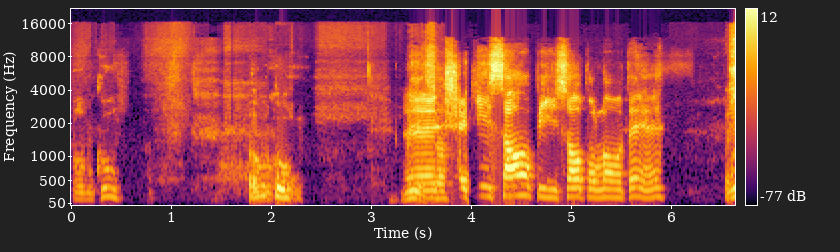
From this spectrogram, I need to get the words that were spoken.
Pas beaucoup. Pas beaucoup. Oubliez Euh, ça. le chèque, il sort, puis il sort pour longtemps. Hein? Je Oui,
